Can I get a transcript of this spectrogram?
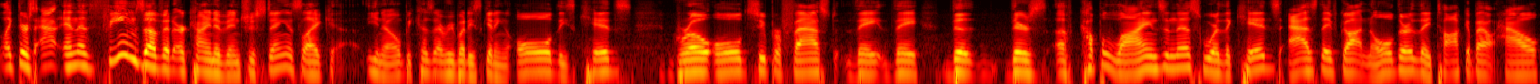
like there's a- and the themes of it are kind of interesting. It's like you know because everybody's getting old, these kids grow old super fast. They they the there's a couple lines in this where the kids as they've gotten older, they talk about how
